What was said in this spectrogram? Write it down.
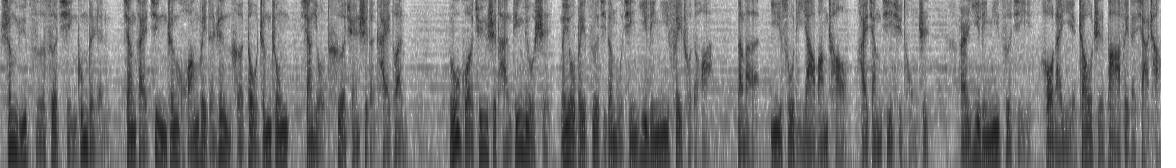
生于紫色寝宫的人将在竞争皇位的任何斗争中享有特权式的开端。如果君士坦丁六世没有被自己的母亲伊琳妮废除的话，那么伊苏里亚王朝还将继续统治。而伊琳妮自己后来也招致罢废的下场。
